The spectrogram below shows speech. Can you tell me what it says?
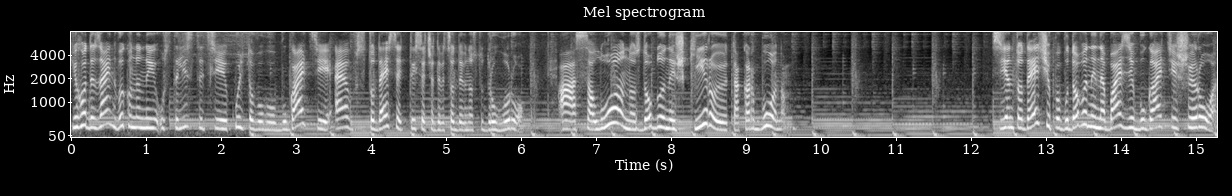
Його дизайн виконаний у стилістиці культового Bugatti F110 1992 року. А салон оздоблений шкірою та карбоном. Сієнто Дечі побудований на базі Bugatti Chiron,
